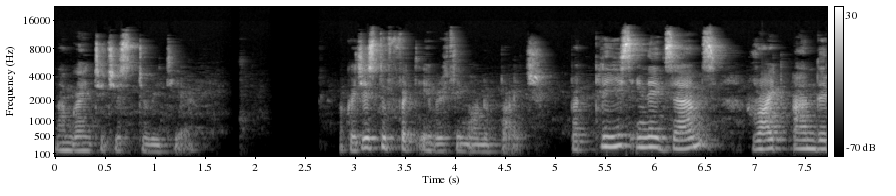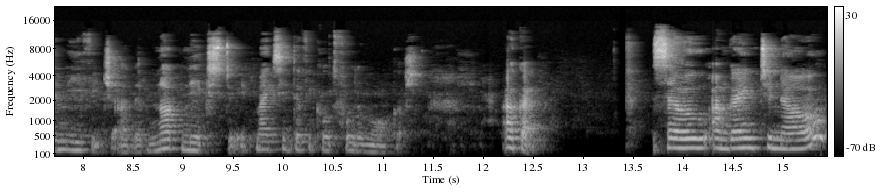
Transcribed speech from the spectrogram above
And I'm going to just do it here. Okay, just to fit everything on a page. But please, in the exams, write underneath each other, not next to it. Makes it difficult for the markers. Okay, so I'm going to now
